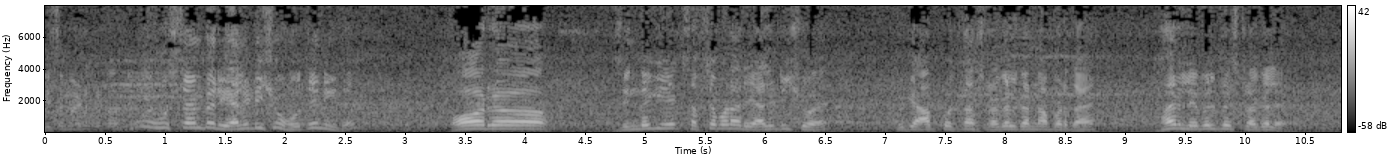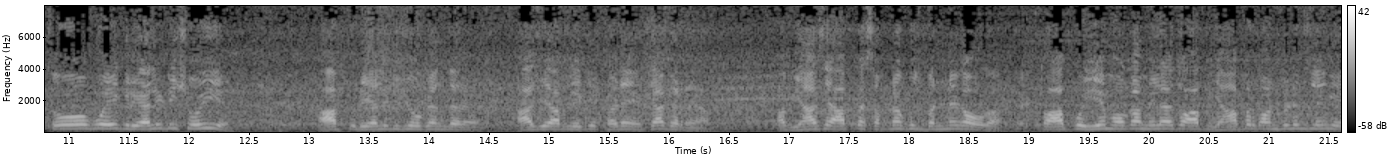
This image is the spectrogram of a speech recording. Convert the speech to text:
ये सब मैटर करता नहीं नहीं, उस टाइम पे रियलिटी शो होते नहीं थे। और ज़िंदगी एक सबसे बड़ा रियलिटी शो है, क्योंकि आपको इतना स्ट्रगल करना पड़ता है। हर लेवल पे स्ट्रगल है। तो वो एक रियलिटी शो ही है। आप रियलिटी शो के अंदर हैं। आज ये आप लेके खड़े हैं, क्या कर रहे हैं आप? अब यहाँ से आपका सपना कुछ बनने का होगा। तो आपको ये मौका मिला है तो आप यहाँ पर कॉन्फिडेंस लेंगे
